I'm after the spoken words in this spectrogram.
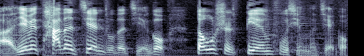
啊，因为它的建筑的结构都是颠覆性的结构，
